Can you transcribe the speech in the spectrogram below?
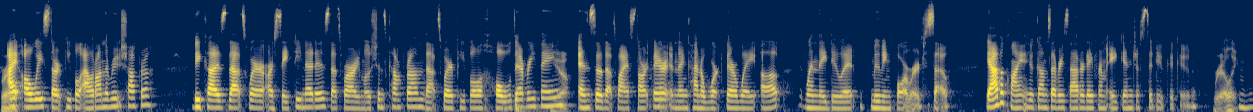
Right. I always start people out on the root chakra because that's where our safety net is. That's where our emotions come from. That's where people hold everything. Yeah. And so that's why I start there and then kind of work their way up when they do it moving forward. So, yeah, I have a client who comes every Saturday from Aiken just to do cocoon. Really? Mm-hmm.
